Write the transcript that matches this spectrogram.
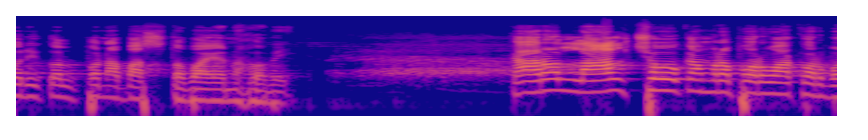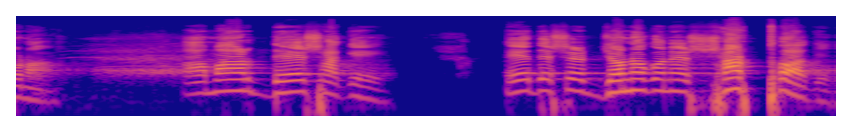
পরিকল্পনা বাস্তবায়ন হবে। কারও লাল চোখ আমরা পরোয়া করব না। আমার দেশ আগে, এ দেশের জনগণের স্বার্থ আগে।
